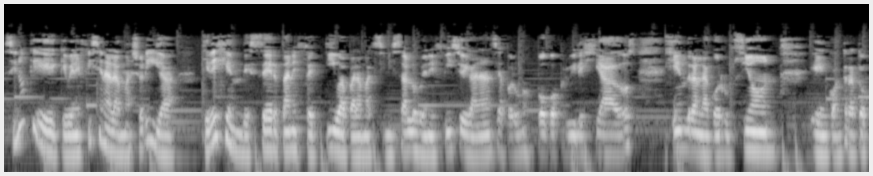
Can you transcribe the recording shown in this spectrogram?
sino que, que beneficien a la mayoría que dejen de ser tan efectiva para maximizar los beneficios y ganancias para unos pocos privilegiados, generan la corrupción en contratos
